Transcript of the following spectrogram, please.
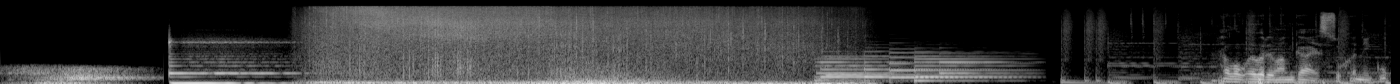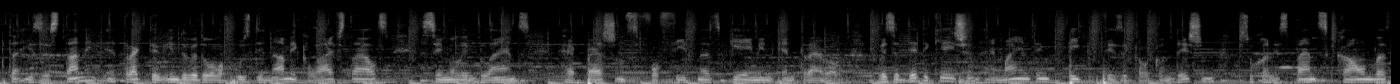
you Hello everyone guys, Suhani Gupta is a stunning, attractive individual whose dynamic lifestyles seemingly blends her passions for fitness, gaming and travel. With a dedication and maintaining peak physical condition, Suhani spends countless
